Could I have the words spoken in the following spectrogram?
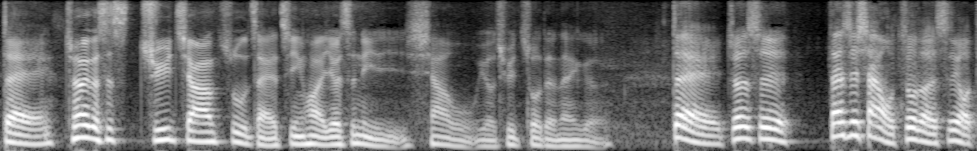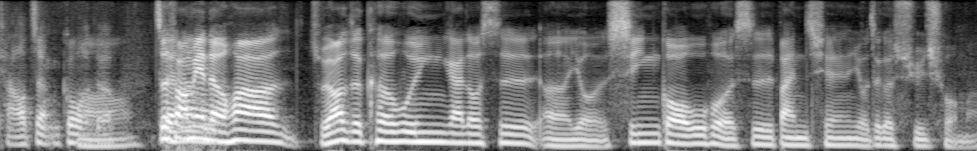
对，最后一个是居家住宅净化，也就是你下午有去做的那个。对，就是，但是下午做的是有调整过的。哦、这方面的话，主要的客户应该都是呃有新购物或者是搬迁有这个需求吗？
